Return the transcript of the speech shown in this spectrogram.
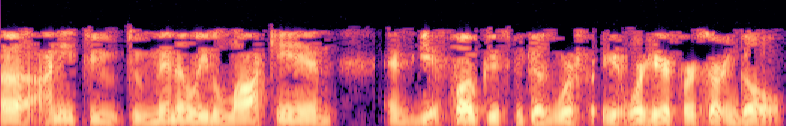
Uh, I need to to mentally lock in and get focused because we're we're here for a certain goal.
